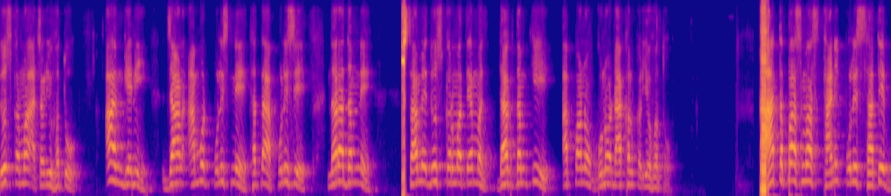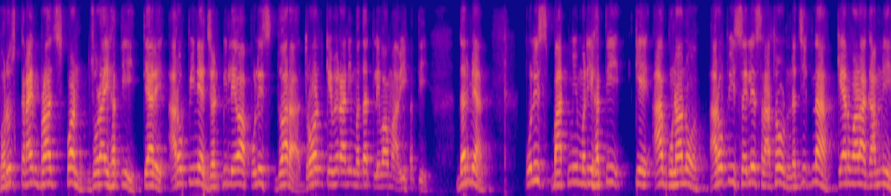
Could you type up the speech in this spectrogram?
દુષ્કર્મ આચર્યું હતું. આ અંગેની જાણ આમોદ પોલીસને થતા પોલીસે નરાધમને સામે દુષ્કર્મ તેમજ ધાકધમકી આપવાનો ગુનો દાખલ કર્યો હતો. આ તપાસમાં સ્થાનિક પોલીસ સાથે ભરૂચ ક્રાઇમ બ્રાન્ચ પણ જોડાઈ હતી. ત્યારે આરોપીને ઝડપી લેવા પોલીસ દ્વારા ડ્રોન કેમેરાની મદદ લેવામાં આવી હતી. દરમિયાન પોલીસ બાતમી મળી હતી કે આ ગુનાનો આરોપી શૈલેષ રાઠોડ નજીકના કેરવાડા ગામની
